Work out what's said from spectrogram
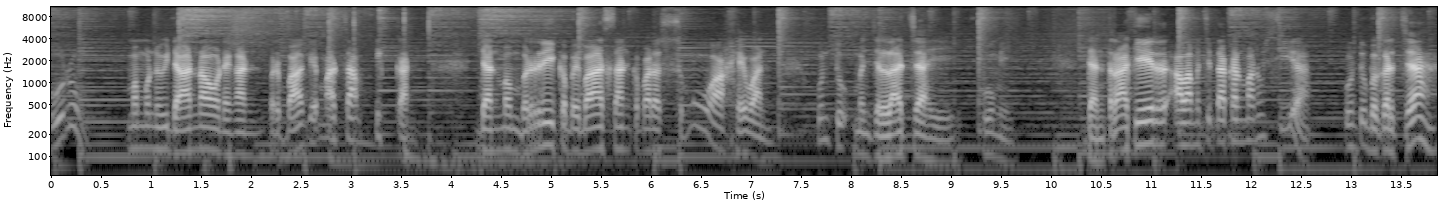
burung memenuhi danau dengan berbagai macam ikan dan memberi kebebasan kepada semua hewan untuk menjelajahi bumi. Dan terakhir Allah menciptakan manusia untuk bekerja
